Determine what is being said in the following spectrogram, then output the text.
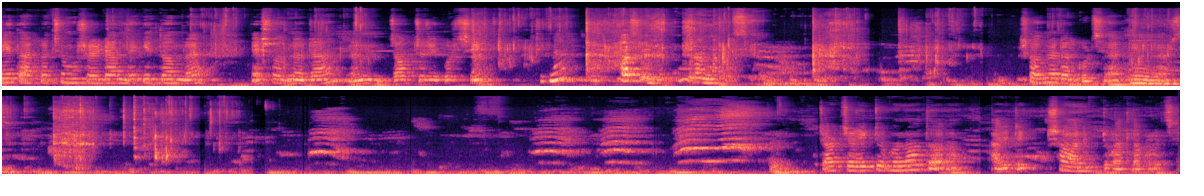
নেই তারপর হচ্ছে মুসুরি ডাল দিয়ে কিন্তু আমরা এই সজনেটা চচ্চড়ি করছি। ঠিক না? রান্না করছি সজনে ডাল করছি আর কি চচ্চড়ি একটু ঘন তো আর একটু সামান্য একটু পাতলা করেছে।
